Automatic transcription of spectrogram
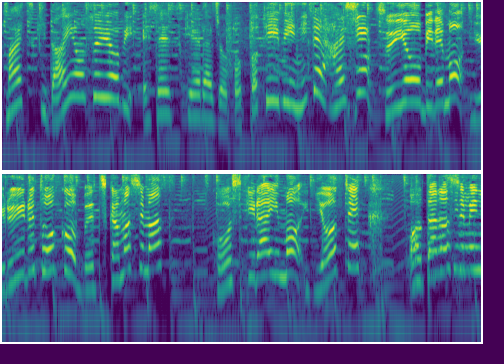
す。毎月第4水曜日、SSK ラジオ .tv にて配信。水曜日でもゆるゆるトークをぶちかまします。公式 LINE も要チェック。お楽しみに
